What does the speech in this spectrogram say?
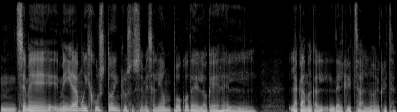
mm, se me, me iba muy justo, incluso se me salía un poco de lo que es el, la cama del cristal, ¿no? El cristal.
